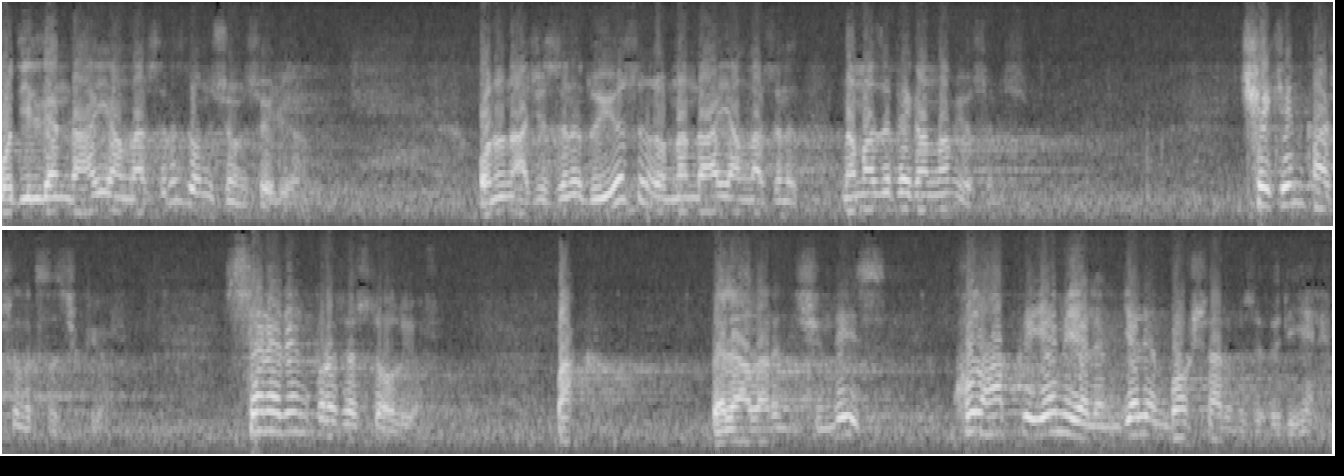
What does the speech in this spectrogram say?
O dilden daha iyi anlarsınız da onun için söylüyorum. Onun acısını duyuyorsunuz, ondan daha iyi anlarsınız. Namazı pek anlamıyorsunuz. Çekin karşılıksız çıkıyor. Senedin protesto oluyor. Bak, belaların içindeyiz. Kul hakkı yemeyelim, gelin borçlarımızı ödeyelim.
